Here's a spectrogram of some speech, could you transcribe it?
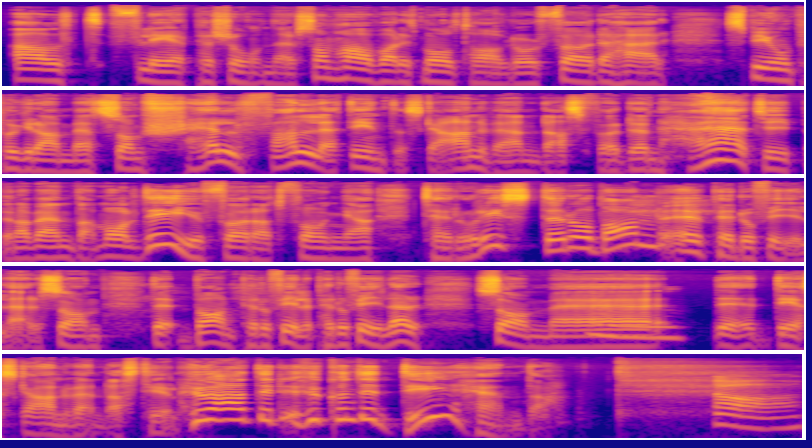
allt fler personer som har varit måltavlor för det här spionprogrammet som självfallet inte ska användas för den här typen av ändamål. Det är ju för att fånga terrorister och barnpedofiler som barnpedofiler, pedofiler som eh, mm det, det ska användas till. Hur, hade hur kunde det hända? Ja.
